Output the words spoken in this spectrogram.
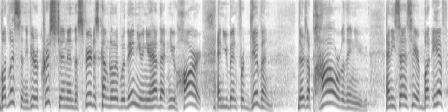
But listen, if you're a Christian and the Spirit has come to live within you and you have that new heart and you've been forgiven, there's a power within you. And he says here, but if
